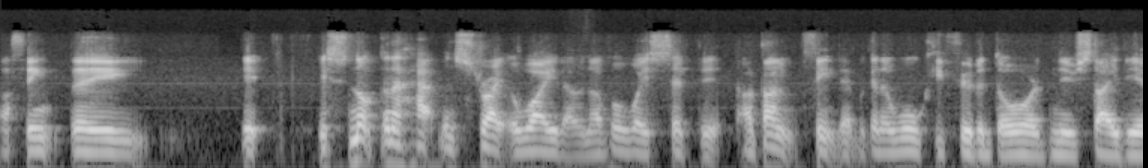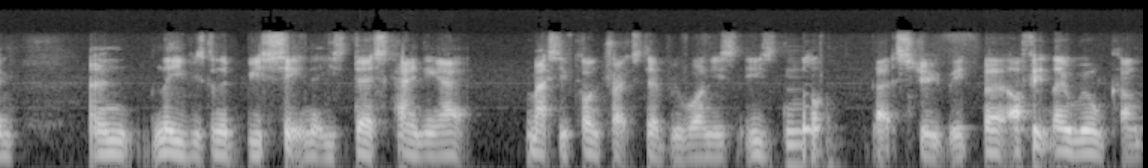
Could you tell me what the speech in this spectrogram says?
I think they it it's not going to happen straight away though, and I've always said that I don't think that we're going to walk you through the door of the new stadium and Levy's going to be sitting at his desk handing out massive contracts to everyone. He's he's not that stupid, but I think they will come.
